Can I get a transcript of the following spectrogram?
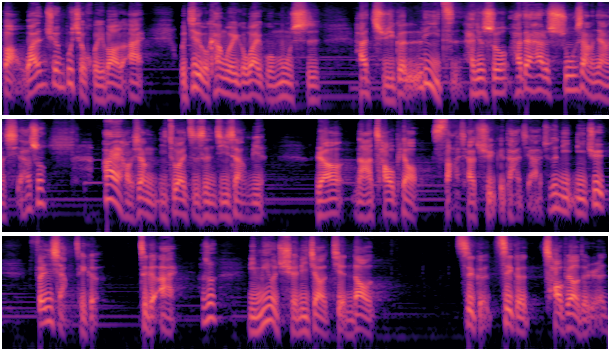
报，完全不求回报的爱。我记得我看过一个外国牧师，他举一个例子，他就说他在他的书上这样写，他说，爱好像你坐在直升机上面，然后拿钞票撒下去给大家，就是你你去分享这个这个爱。他说你没有权利叫捡到这个这个钞票的人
